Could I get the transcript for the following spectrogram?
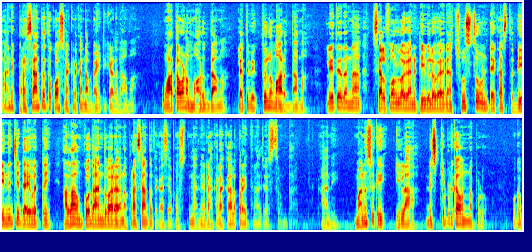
కానీ ప్రశాంతత కోసం ఎక్కడికన్నా బయటికి వెళదామా? వాతావరణం మారుద్దామా? లేకపోతే వ్యక్తులు మారుద్దామా? లేకపోతే ఏదన్నా సెల్ ఫోన్లో కానీ టీవీలో కానీ చూస్తూ ఉంటే కాస్త దీని నుంచి డైవర్ట్ అయ్యి అలా ఇంకో దాని ద్వారా ఏమైనా ప్రశాంతత కాసేపు వస్తుందని రకరకాల ప్రయత్నాలు చేస్తూ ఉంటారు. కానీ మనసుకి ఇలా డిస్టర్బ్డ్గా ఉన్నప్పుడు ఒక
